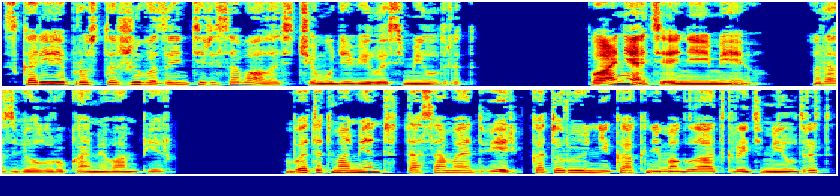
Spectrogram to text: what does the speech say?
Скорее просто живо заинтересовалась, чем удивилась Милдред. Понятия не имею, развел руками вампир. В этот момент та самая дверь, которую никак не могла открыть Милдред,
